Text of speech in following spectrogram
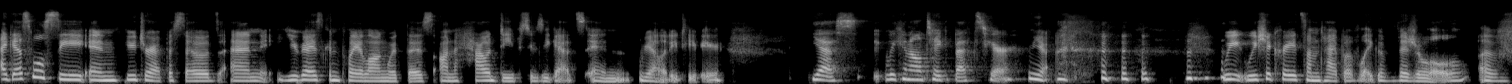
I guess we'll see in future episodes. And you guys can play along with this on how deep Susie gets in reality TV. Yes, we can all take bets here. Yeah. we we should create some type of like a visual of,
